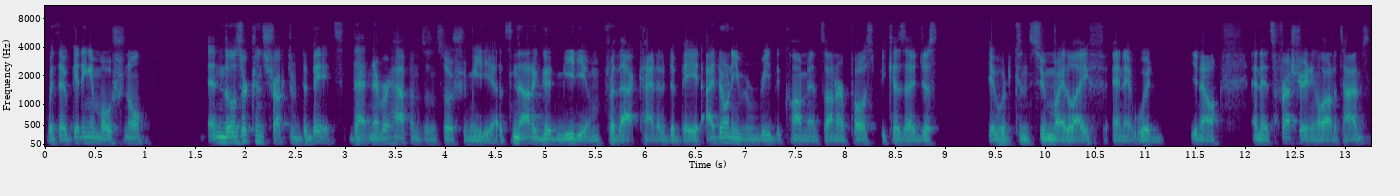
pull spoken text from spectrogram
without getting emotional and those are constructive debates. That never happens on social media. It's not a good medium for that kind of debate. I don't even read the comments on our post because I just it would consume my life and it would, you know, and it's frustrating a lot of times.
